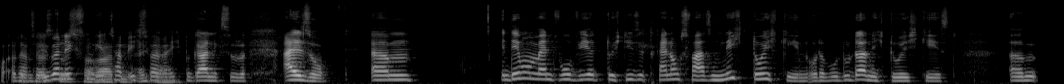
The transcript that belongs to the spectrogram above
oder Jetzt im übernächsten. Jetzt habe ich es verraten. Ich bin gar nichts so. Also, ähm, in dem Moment, wo wir durch diese Trennungsphasen nicht durchgehen oder wo du da nicht durchgehst, ähm,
